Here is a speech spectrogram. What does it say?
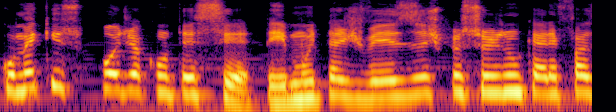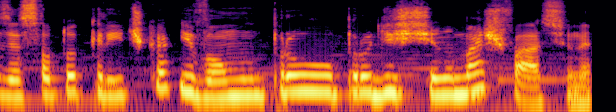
Como é que isso pode acontecer? E muitas vezes as pessoas não querem fazer essa autocrítica e vão pro, pro destino mais fácil, né?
